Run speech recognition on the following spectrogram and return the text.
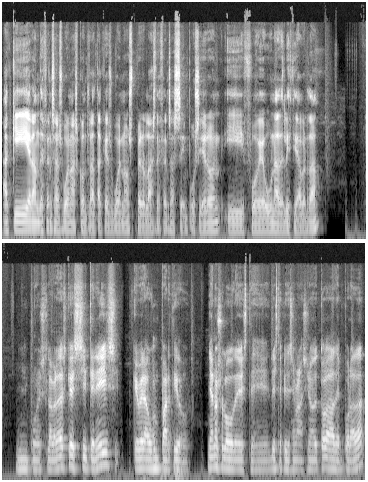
Aquí eran defensas buenas contra ataques buenos, pero las defensas se impusieron y fue una delicia, ¿verdad? Mm, Pues la verdad es que si tenéis que ver algún partido, ya no solo de este, de este fin de semana, sino de toda la temporada,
